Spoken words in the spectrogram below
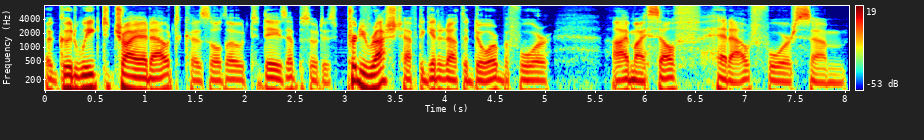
a good week to try it out because although today's episode is pretty rushed, have to get it out the door before I myself head out for some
